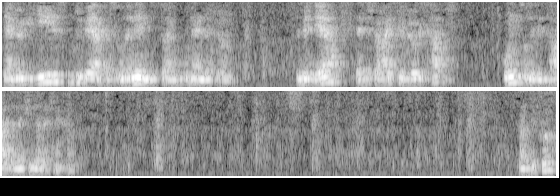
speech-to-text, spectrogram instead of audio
er möge jedes gute Werk, das du unternimmst, zu einem guten Ende führen. Damit er, der sich bereits gewürdigt hat, uns unter die Zahl seiner Kinder rechnen kann. Franziskus.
